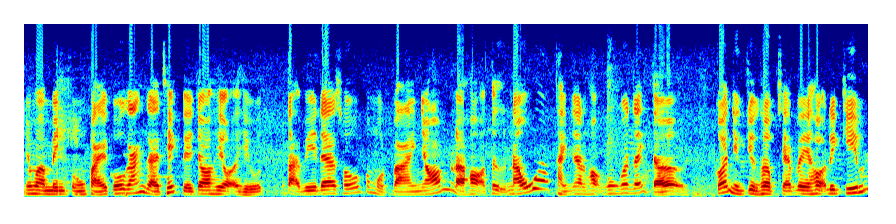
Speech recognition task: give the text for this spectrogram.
Nhưng mà mình cũng phải cố gắng giải thích để cho họ hiểu Tại vì đa số có một vài nhóm là họ tự nấu Thành ra họ không có giấy tờ có những trường hợp sẽ về họ đi kiếm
